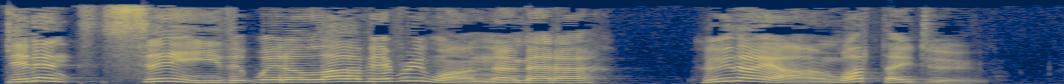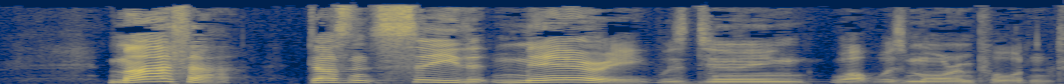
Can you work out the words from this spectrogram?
didn't see that we're to love everyone, no matter who they are and what they do. Martha doesn't see that Mary was doing what was more important,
